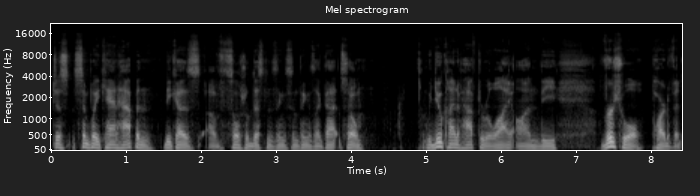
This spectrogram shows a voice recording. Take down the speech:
just simply can't happen because of social distancing and things like that. So we do kind of have to rely on the virtual part of it.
